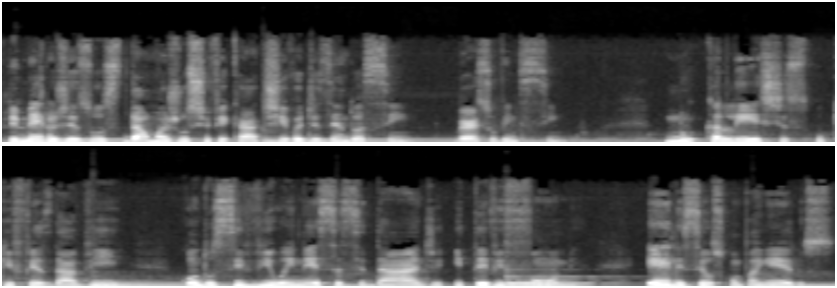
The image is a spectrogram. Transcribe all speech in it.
Primeiro, Jesus dá uma justificativa dizendo assim, verso 25: Nunca lestes o que fez Davi quando se viu em necessidade e teve fome, ele e seus companheiros?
